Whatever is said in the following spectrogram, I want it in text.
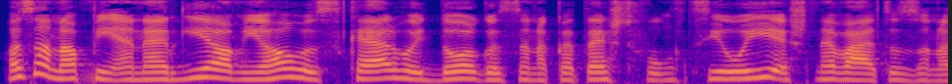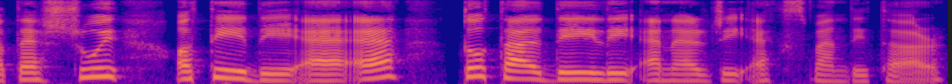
Az a napi energia, ami ahhoz kell, hogy dolgozzanak a test funkciói, és ne változzon a testsúly, a TDEE, e, Total Daily Energy Expenditure.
